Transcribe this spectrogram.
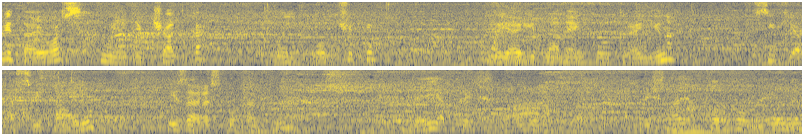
Вітаю вас, мої дівчатка, мої хлопчики, моя рідна ненька Україна. Всіх я вас вітаю і зараз покажу, де я прийшла. А прийшла я в торговельний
